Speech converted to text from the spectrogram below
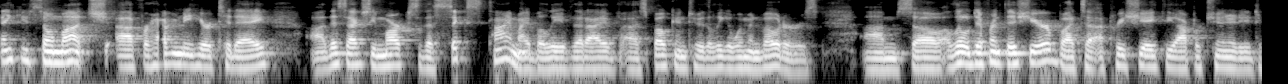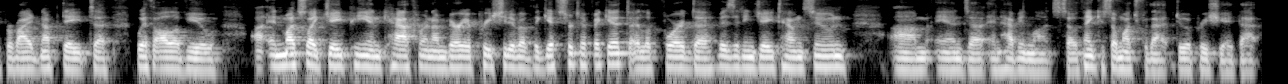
thank you so much uh, for having me here today. Uh, this actually marks the sixth time, I believe, that I've uh, spoken to the League of Women Voters. Um, so, a little different this year, but uh, appreciate the opportunity to provide an update uh, with all of you. and much like JP and Kathryn, I'm very appreciative of the gift certificate. I look forward to visiting J Town soon um, and, and having lunch. So, thank you so much for that. Do appreciate that.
